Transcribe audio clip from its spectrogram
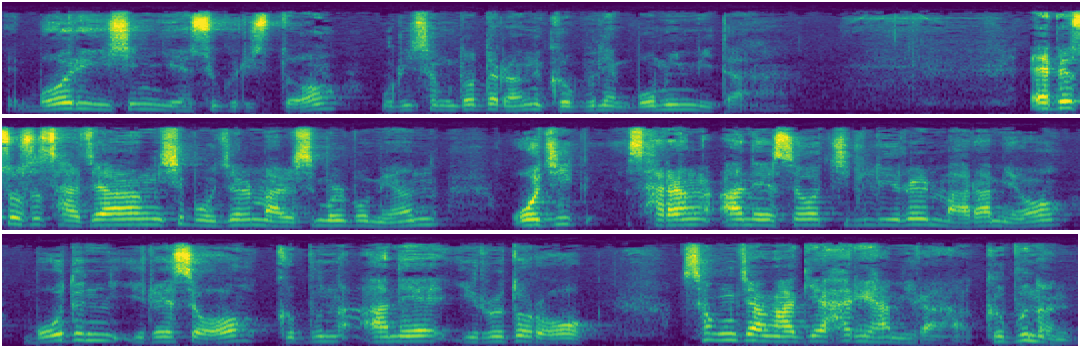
머리이신 예수 그리스도, 우리 성도들은 그분의 몸입니다. 에베소서 4장 15절 말씀을 보면 오직 사랑 안에서 진리를 말하며 모든 일에서 그분 안에 이르도록 성장하게 하려 함이라. 그분은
